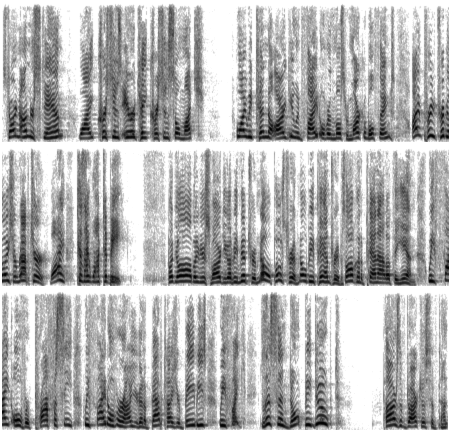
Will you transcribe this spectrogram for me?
Starting to understand why Christians irritate Christians so much? Why we tend to argue and fight over the most remarkable things? I'm pre tribulation rapture. Why? Because I want to be. But oh, but if you're smart, you got to be mid-trib. No, post-trib. No, be pan-trib. It's all going to pan out at the end. We fight over prophecy. We fight over how you're going to baptize your babies. We fight. Listen, don't be duped. Powers of darkness have done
